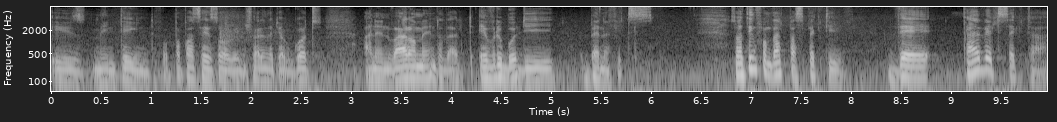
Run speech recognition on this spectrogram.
is maintained for purposes of ensuring that you've got an environment that everybody benefits. So I think from that perspective, the private sector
